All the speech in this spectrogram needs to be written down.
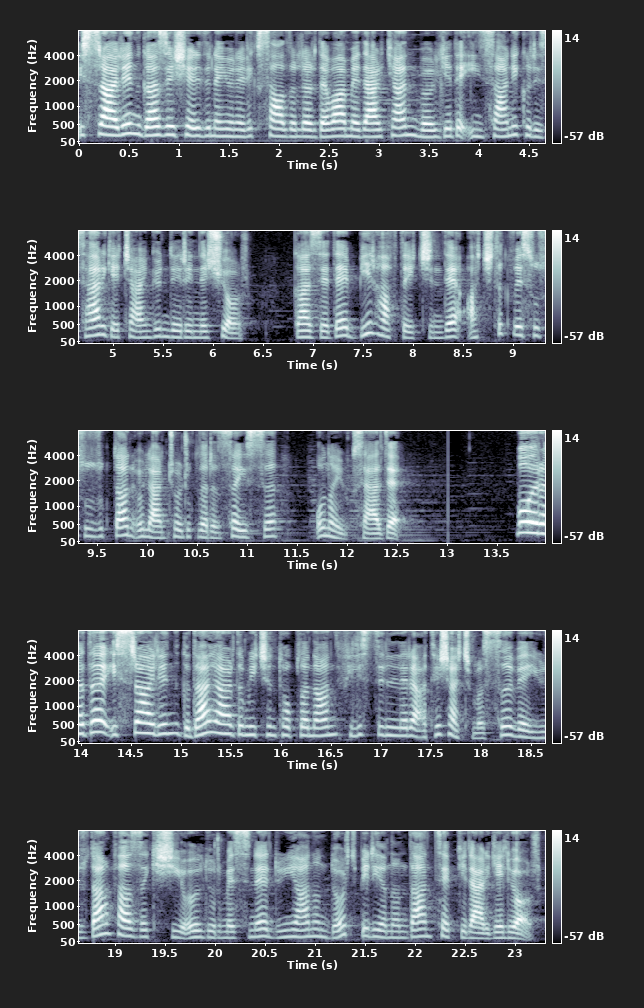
İsrail'in Gazze şeridine yönelik saldırıları devam ederken bölgede insani kriz her geçen gün derinleşiyor. Gazze'de bir hafta içinde açlık ve susuzluktan ölen çocukların sayısı ona yükseldi. Bu arada İsrail'in gıda yardımı için toplanan Filistinlilere ateş açması ve yüzden fazla kişiyi öldürmesine dünyanın dört bir yanından tepkiler geliyor.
